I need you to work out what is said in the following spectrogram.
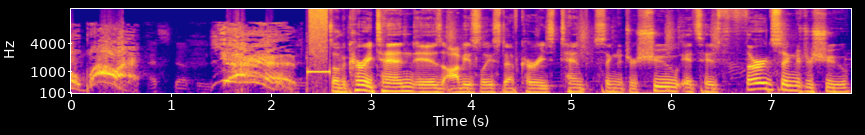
Oh boy! Yes! So the Curry 10 is obviously Steph Curry's 10th signature shoe. It's his third signature shoe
